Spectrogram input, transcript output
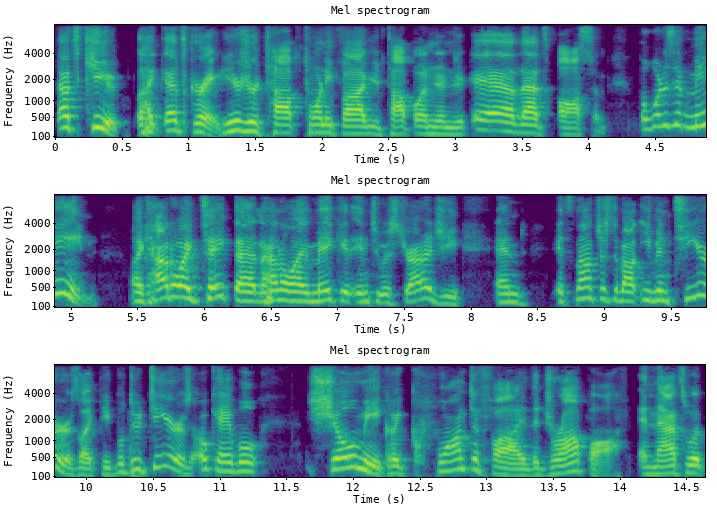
that's cute. Like that's great. Here's your top 25, your top 100. Yeah, that's awesome. But what does it mean? Like how do I take that and how do I make it into a strategy? And it's not just about even tiers. Like people do tiers. Okay, well, show me like quantify the drop off. And that's what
